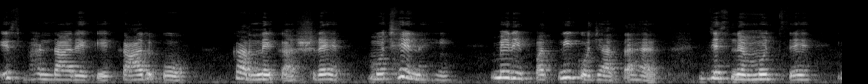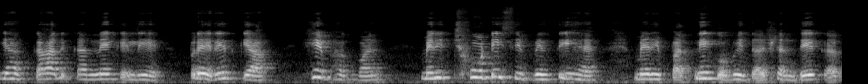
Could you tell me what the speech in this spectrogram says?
इस भंडारे के कार्य को करने का श्रेय मुझे नहीं, मेरी पत्नी को जाता है, जिसने मुझसे यह कार्य करने के लिए प्रेरित किया। हे भगवान, मेरी छोटी सी विनती है, मेरी पत्नी को भी दर्शन देकर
